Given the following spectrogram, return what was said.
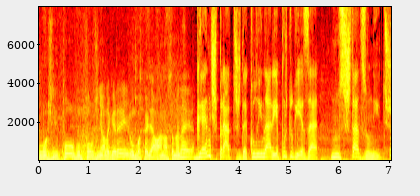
um arrozinho de polvo, um polvozinho alagareiro, um bacalhau à nossa maneira. Grandes pratos da culinária portuguesa nos Estados Unidos.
